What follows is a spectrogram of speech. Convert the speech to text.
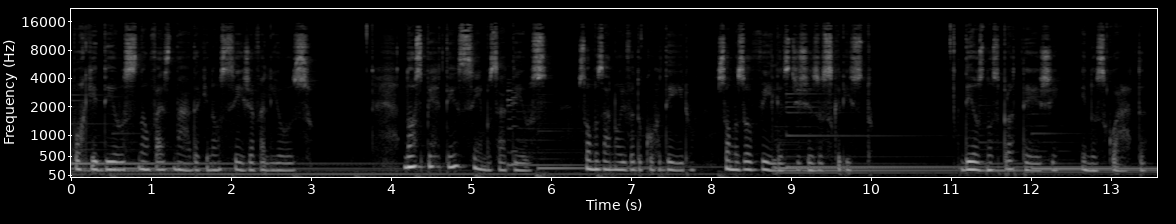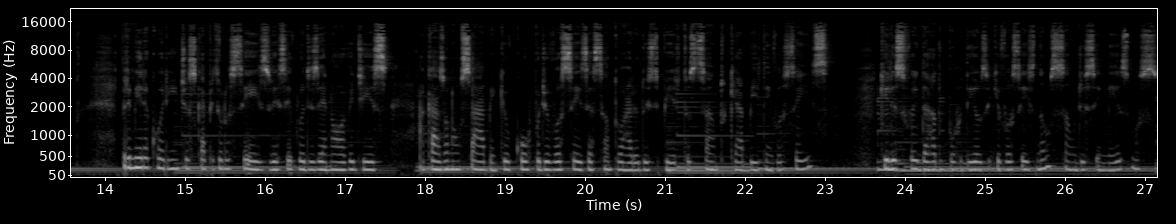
porque Deus não faz nada que não seja valioso. Nós pertencemos a Deus, somos a noiva do Cordeiro, somos ovelhas de Jesus Cristo. Deus nos protege e nos guarda. 1 Coríntios capítulo 6, versículo 19 diz: Acaso não sabem que o corpo de vocês é santuário do Espírito Santo que habita em vocês? Que lhes foi dado por Deus e que vocês não são de si mesmos?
